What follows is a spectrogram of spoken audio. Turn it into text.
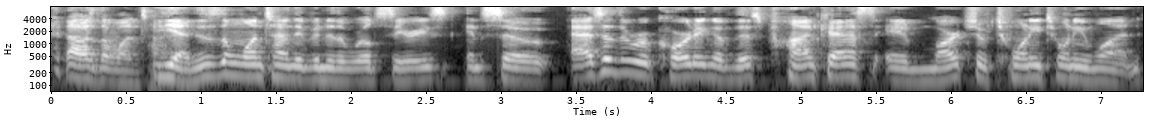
that was the one time. Yeah, this is the one time they've been to the World Series. And so, as of the recording of this podcast in March of 2021,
